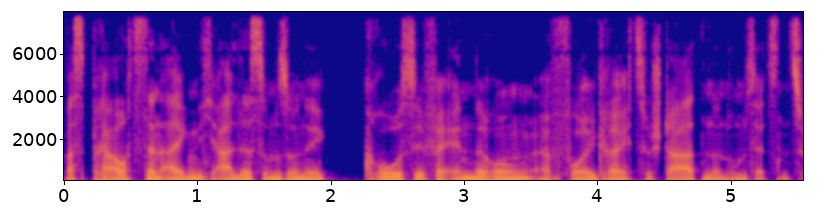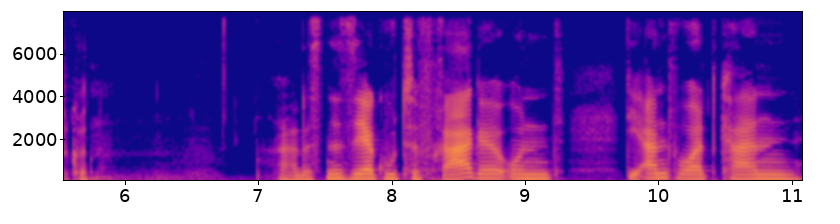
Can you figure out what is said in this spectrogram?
Was braucht es denn eigentlich alles, um so eine große Veränderung erfolgreich zu starten und umsetzen zu können? Ja, das ist eine sehr gute Frage und die Antwort kann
